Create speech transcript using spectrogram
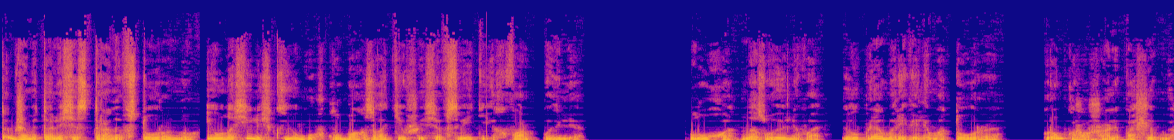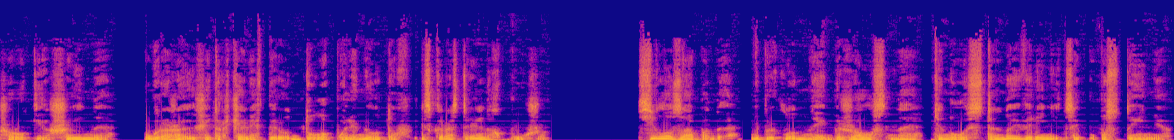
также метались из стороны в сторону и уносились к югу в клубах золотившейся в свете их фар пыли. Глухо, назойливо и упрямо ревели моторы, громко шуршали по щебню широкие шины, угрожающе торчали вперед дула пулеметов и скорострельных пушек. Сила Запада, непреклонная и безжалостная, тянулась стальной вереницей по пустыне.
